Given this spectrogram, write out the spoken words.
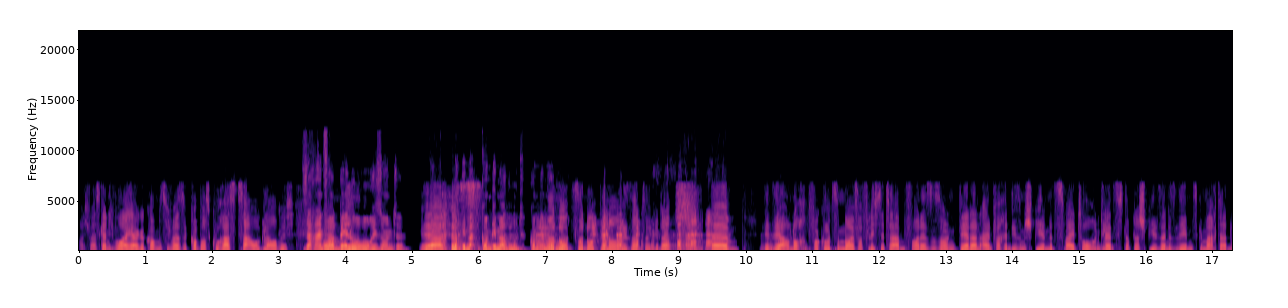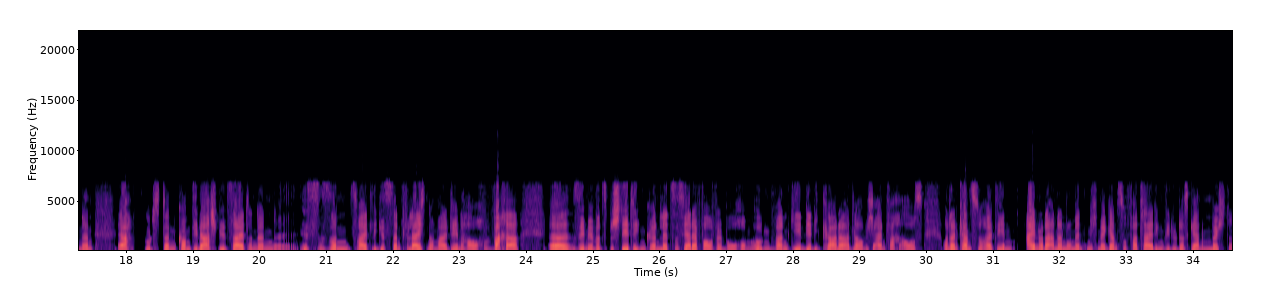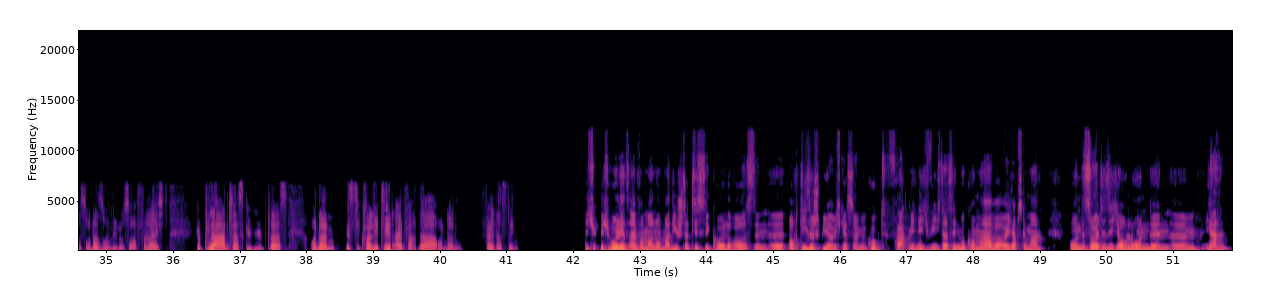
ich weiß gar nicht, wo er hergekommen ist. Ich weiß, er kommt aus Curacao, glaube ich. Sag einfach und, Bello Horizonte. Ja. Kommt, kommt, immer, kommt immer gut. Kommt immer zur, gut. Zur Not Bello Horizonte, genau. ähm, den sie ja auch noch vor kurzem neu verpflichtet haben vor der Saison, der dann einfach in diesem Spiel mit zwei Toren glänzt. Ich glaube, das Spiel seines Lebens gemacht hat. Und dann, ja, gut, dann kommt die Nachspielzeit und dann äh, ist so ein Zweitligist dann vielleicht nochmal den Hauch wacher. Äh, Semir wird es bestätigen können, letztes Jahr der VfL Bochum, irgendwann gehen dir die Körner, glaube ich, einfach aus. Und dann kannst du halt den ein oder anderen Moment nicht mehr ganz so verteidigen, wie du das gerne möchtest oder so, wie du es auch vielleicht geplant hast, geübt hast und dann ist die Qualität einfach da und dann fällt das Ding. Ich, ich hole jetzt einfach mal nochmal die Statistikkeule raus, denn äh, auch dieses Spiel habe ich gestern geguckt. Frag mich nicht, wie ich das hinbekommen habe, aber ich habe es gemacht. Und es sollte sich auch lohnen, denn ähm, ja,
